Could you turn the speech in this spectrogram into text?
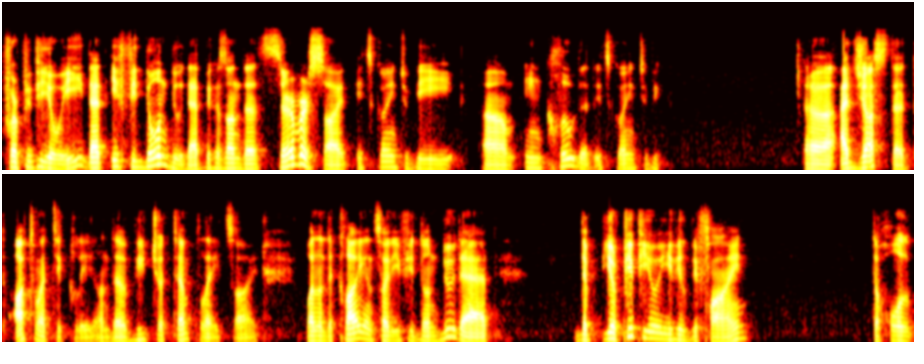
for PPPoE that if we don't do that because on the server side it's going to be um, included it's going to be uh, adjusted automatically on the virtual template side. But on the client side if you don't do that the, your PPPoE will be fine. The whole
